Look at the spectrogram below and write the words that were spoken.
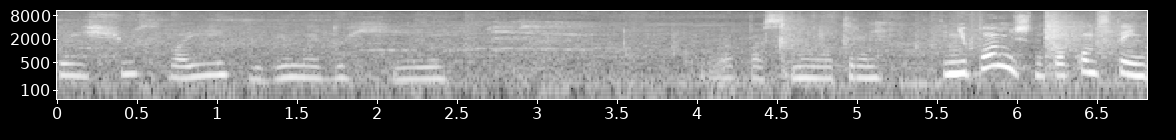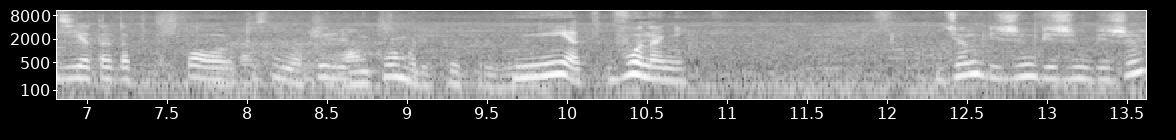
поищу свои любимые духи. Давай посмотрим. Ты не помнишь, на каком стенде я тогда покупала? Были? Ланком или кто? Нет, вон они. Идем, бежим, бежим, бежим.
